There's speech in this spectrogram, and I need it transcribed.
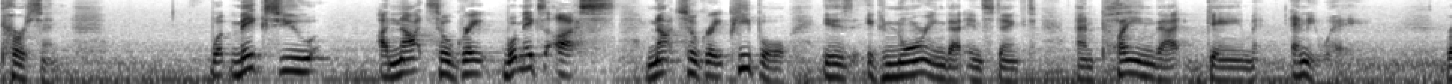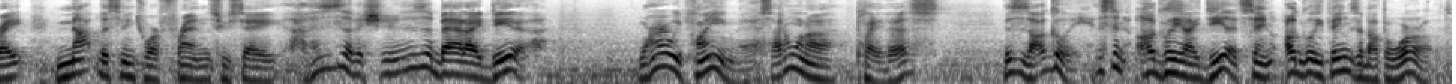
person. What makes you a not so great, what makes us not so great people is ignoring that instinct and playing that game anyway. Right? Not listening to our friends who say, oh, this, is a, this is a bad idea. Why are we playing this? I don't want to play this. This is ugly. This is an ugly idea. It's saying ugly things about the world.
